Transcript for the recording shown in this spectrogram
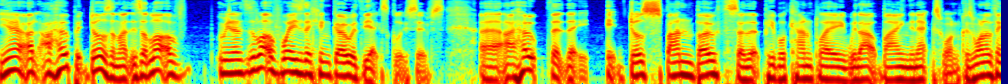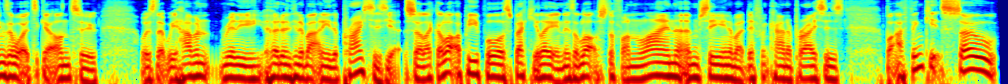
Yeah, I, I, hope it does. And like, there's a lot of, I mean, there's a lot of ways they can go with the exclusives. Uh, I hope that they, it does span both, so that people can play without buying the next one. Because one of the things I wanted to get onto was that we haven't really heard anything about any of the prices yet. So like a lot of people are speculating. There's a lot of stuff online that I'm seeing about different kind of prices, but I think it's so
